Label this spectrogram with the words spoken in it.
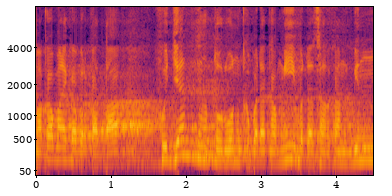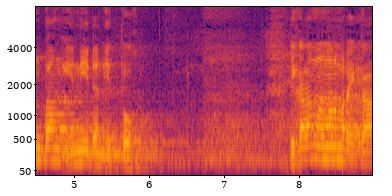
Maka mereka berkata, hujan yang turun kepada kami berdasarkan bintang ini dan itu. Di kalangan mereka,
